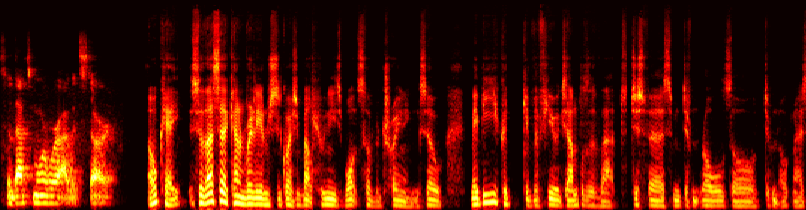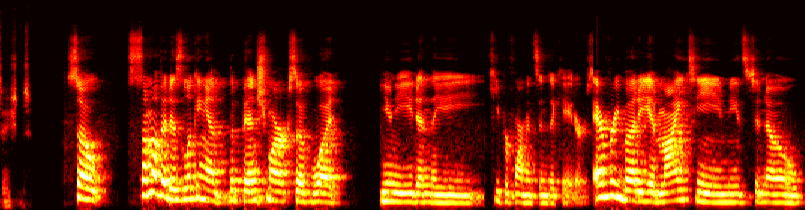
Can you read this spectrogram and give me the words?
So that's more where I would start. Okay, so that's a kind of really interesting question about who needs what sort of training. So maybe you could give a few examples of that just for some different roles or different organizations. So some of it is looking at the benchmarks of what you need in the key performance indicators. Everybody in my team needs to know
